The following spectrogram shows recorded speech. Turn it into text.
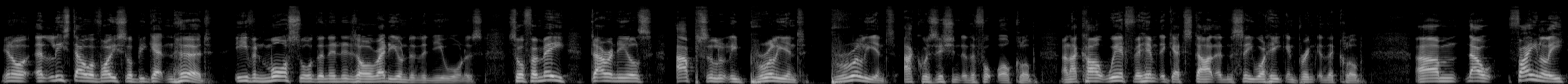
you know, at least our voice will be getting heard, even more so than it is already under the new owners. So for me, Darren Eales, absolutely brilliant, brilliant acquisition to the football club. And I can't wait for him to get started and see what he can bring to the club. Um, now, finally,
